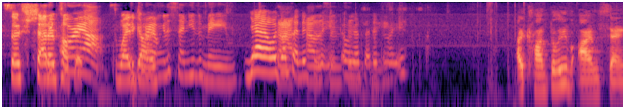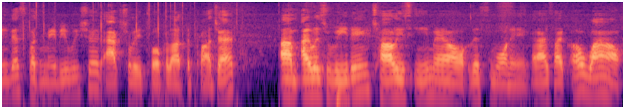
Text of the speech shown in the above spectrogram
So, shadow Victoria, puppets. It's the way to go. I'm gonna send you the meme. Yeah, oh my That god, send it to me. Allison Oh my god, send it to to me. me. I can't believe I'm saying this, but maybe we should actually talk about the project. Um, I was reading Charlie's email this morning, and I was like, "Oh wow,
